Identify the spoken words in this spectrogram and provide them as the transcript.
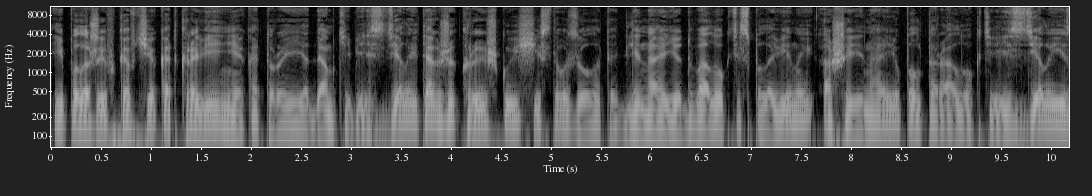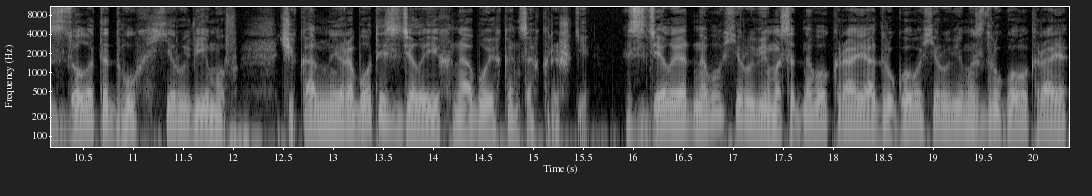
и положив ковчег откровения, которое я дам тебе, сделай также крышку из чистого золота, длина ее два локтя с половиной, а ширина ее полтора локтя, и сделай из золота двух херувимов. Чеканные работы сделай их на обоих концах крышки. Сделай одного херувима с одного края, а другого херувима с другого края,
